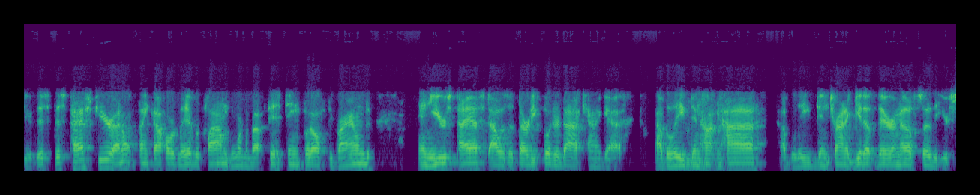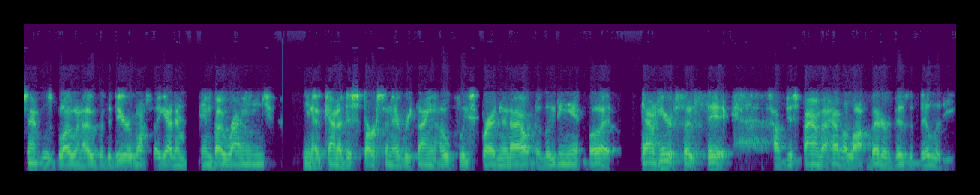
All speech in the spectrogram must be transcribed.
year. This this past year, I don't think I hardly ever climbed more than about 15 foot off the ground. And years past, I was a 30 footer die kind of guy. I believed in hunting high. I believed in trying to get up there enough so that your scent was blowing over the deer once they got in, in bow range. You know, kind of dispersing everything, hopefully spreading it out, diluting it. But down here it's so thick. I've just found I have a lot better visibility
